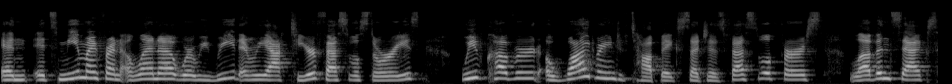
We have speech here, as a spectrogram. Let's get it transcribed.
And it's me and my friend Elena, where we read and react to your festival stories. We've covered a wide range of topics such as festival first, love and sex,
